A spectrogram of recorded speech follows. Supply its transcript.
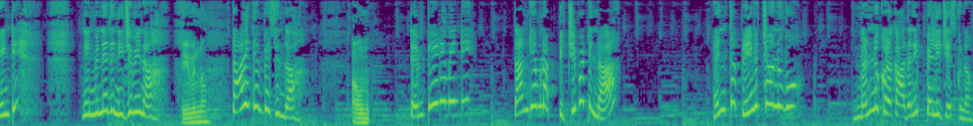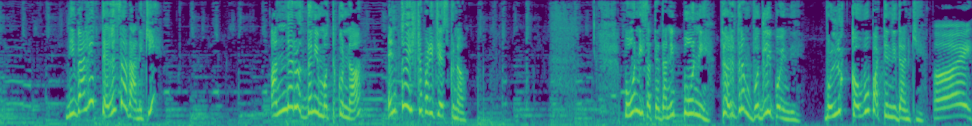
ఏంటి? నేను వినేది నిజమేనా? ఏం విన్నావు? తాళి తెంపేసిందా? అవును. తెంపేయడం ఏంటి? దానికి ఏమన్నా పిచ్చి పట్టిందా? ఎంత ప్రేమించావు నువ్వు? నన్ను కూడా కాదని పెళ్ళి చేసుకున్నావు. నీ వాల్యూ తెలుసా దానికి? అందరూ వద్దని మొత్తుకున్నా ఎంతో ఇష్టపడి చేసుకున్నావు. పోనీ సత్యదాన్ని పోనీ. దరిద్రం వదిలిపోయింది. ఒళ్ళు కొవ్వు పట్టింది దానికి. ఓయ్!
